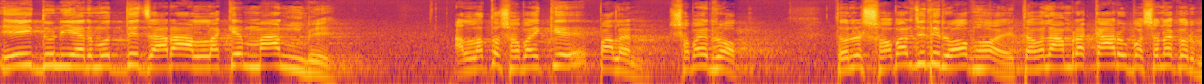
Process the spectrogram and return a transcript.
এই দুনিয়ার মধ্যে যারা আল্লাহকে মানবে আল্লাহ তো সবাইকে পালেন সবাই রব। তাহলে সবার যদি রব হয়, তাহলে আমরা কার উপাসনা করব?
